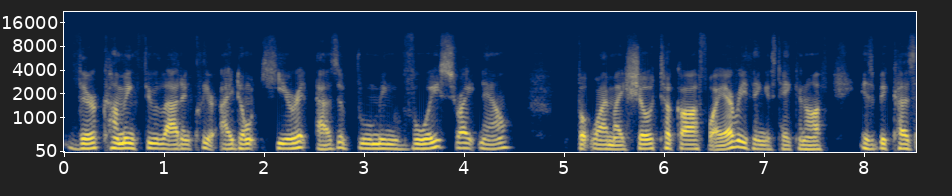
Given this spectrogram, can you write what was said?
they're coming through loud and clear. I don't hear it as a booming voice right now. But why my show took off, why everything is taken off, is because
